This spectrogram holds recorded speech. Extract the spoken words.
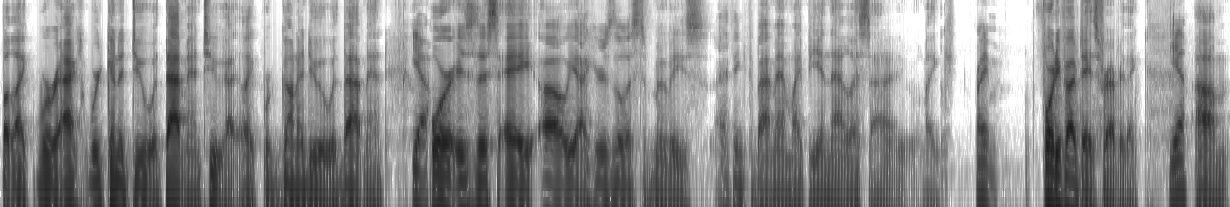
but like we're act we're going to do it with Batman too. Like we're gonna do it with Batman. Yeah. Or is this a oh yeah, here's the list of movies. I think the Batman might be in that list. I like Right. forty-five days for everything. Yeah. Um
